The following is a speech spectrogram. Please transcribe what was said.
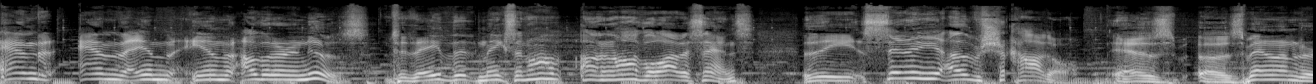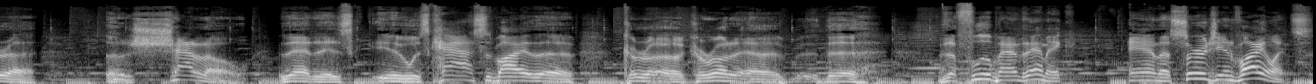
And and in in other news today that makes an, aw- an awful lot of sense. The city of Chicago has, uh, has been under a, a shadow that is it was cast by the uh, corona uh, the the flu pandemic and a surge in violence.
